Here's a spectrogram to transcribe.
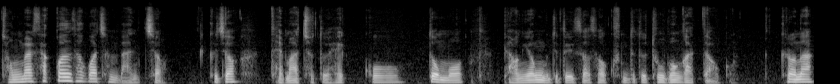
정말 사건 사고가 참 많죠. 그죠? 대마초도 했고 또 뭐 병역 문제도 있어서 군대도 두 번 갔다 오고. 그러나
